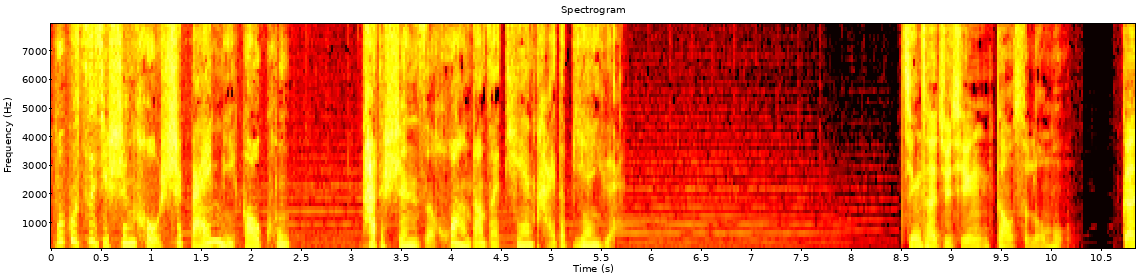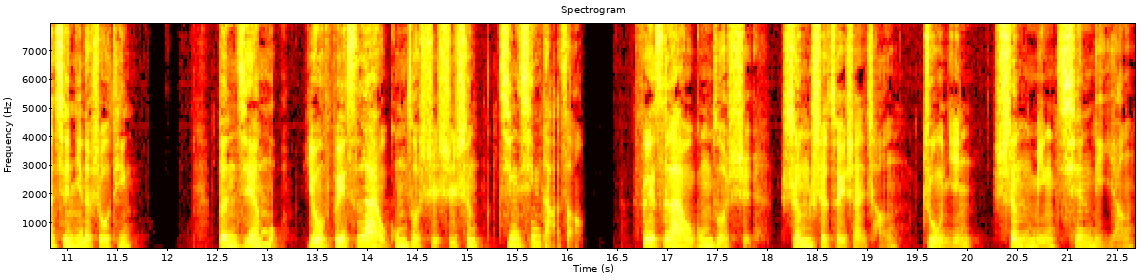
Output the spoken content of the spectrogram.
不顾自己身后是百米高空。她的身子晃荡在天台的边缘。精彩剧情到此落幕，感谢您的收听。本节目由 Face Live 工作室师生精心打造，Face Live 工作室声势最擅长，祝您声名千里扬。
